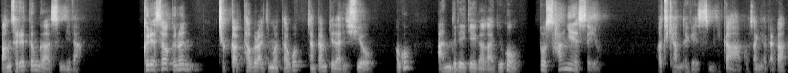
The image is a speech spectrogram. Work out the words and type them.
망설였던 것 같습니다. 그래서 그는 즉각 답을 하지 못하고 잠깐 기다리시오 하고 안드레에게 가가지고 또 상의했어요. 어떻게 하면 되겠습니까? 하고 상의하다가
